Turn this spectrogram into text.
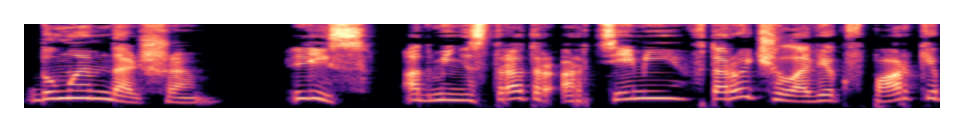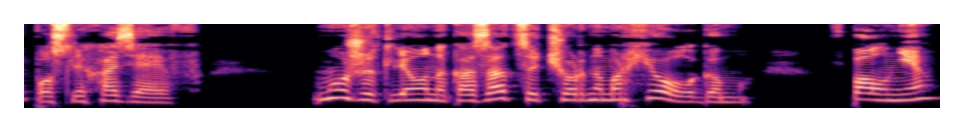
Думаем дальше. Лис, администратор Артемий, второй человек в парке после хозяев. Может ли он оказаться черным археологом? Вполне.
